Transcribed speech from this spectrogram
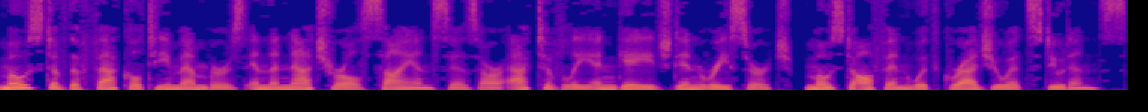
Most of the faculty members in the natural sciences are actively engaged in research, most often with graduate students.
